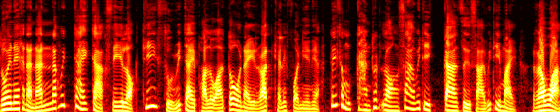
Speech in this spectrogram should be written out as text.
โดยในขณะนั้นนักวิจัยจาก c l o c ที่ศูนย์วิจัย Palo Alto ในรัฐแคลิฟอร์เนียเนี่ยได้ทำการทดลองสร้างวิธีการสื่อสารวิธีใหม่ ระหว่าง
